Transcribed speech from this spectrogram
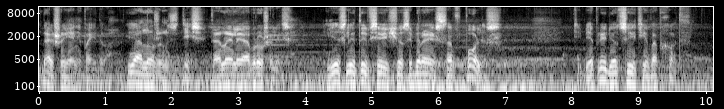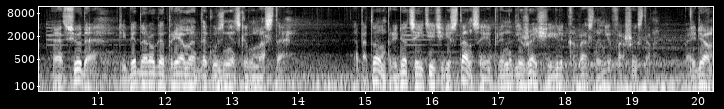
Дальше я не пойду. Я нужен здесь. Тоннели обрушились. Если ты все еще собираешься в полис, тебе придется идти в обход. Отсюда тебе дорога прямо до Кузнецкого моста. А потом придется идти через станции, принадлежащие или красным, или фашистам. Пойдем.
